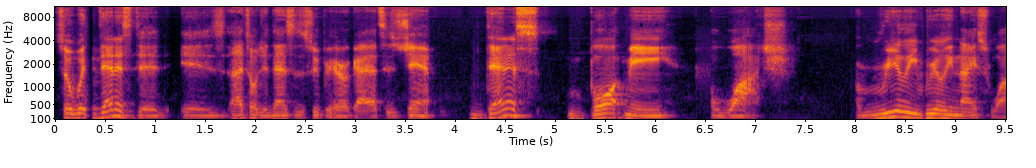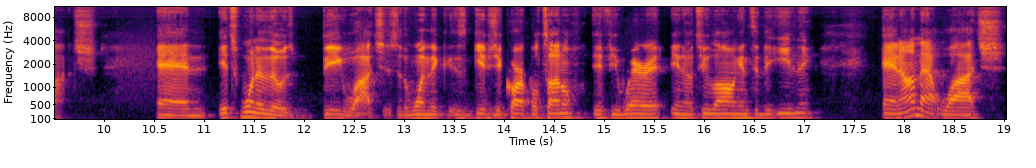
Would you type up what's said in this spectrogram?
So what Dennis did is I told you Dennis is a superhero guy. That's his jam. Dennis bought me a watch, a really, really nice watch. And it's one of those big watches, the one that gives you carpal tunnel if you wear it, you know, too long into the evening. And on that watch,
